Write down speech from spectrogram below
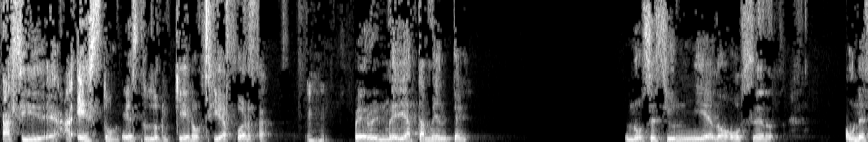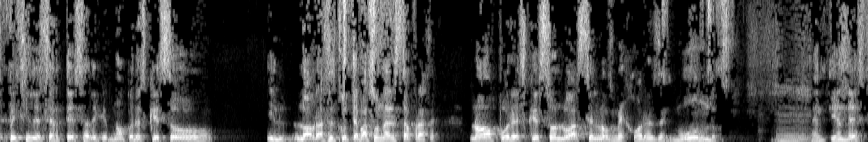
Así, esto, esto es lo que quiero, sí, a fuerza. Pero inmediatamente, no sé si un miedo o ser, una especie de certeza de que no, pero es que eso, y lo habrás escuchado, te va a sonar esta frase. No, pero es que eso lo hacen los mejores del mundo. Mm. ¿Me entiendes?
